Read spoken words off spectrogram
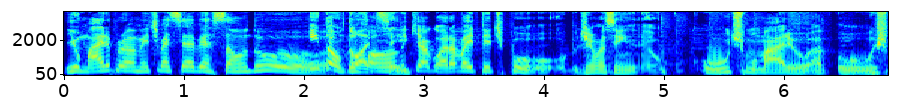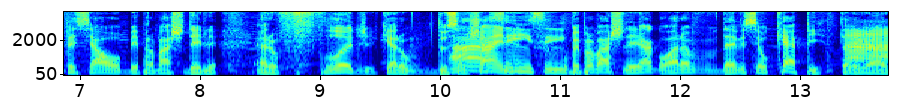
e o Mario provavelmente vai ser a versão do... Então, do tô Odyssey. falando que agora vai ter, tipo, digamos assim, o, último Mario, a- o especial B pra baixo dele era o Flood, que era o do Sunshine. Ah, sim, sim. O B pra baixo dele agora deve ser o Cap, tá ligado?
